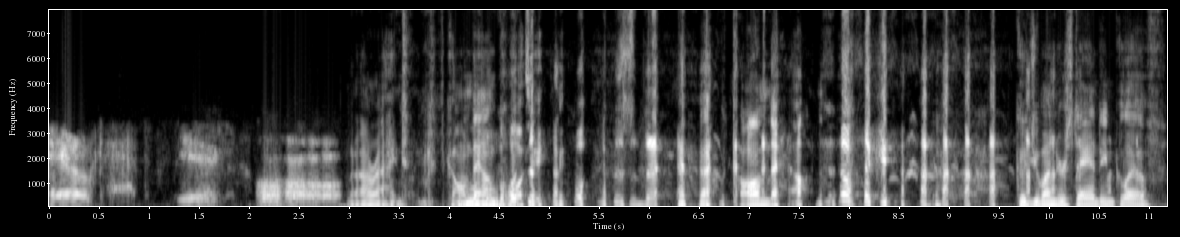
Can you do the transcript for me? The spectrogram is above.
Hellcat. Yes. Oh. All right. Calm down, boy. What, what was that? Calm down. Oh, Could you understand him, Cliff?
